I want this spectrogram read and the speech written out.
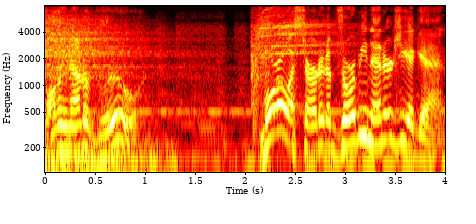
Falling out of blue. Moro has started absorbing energy again.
